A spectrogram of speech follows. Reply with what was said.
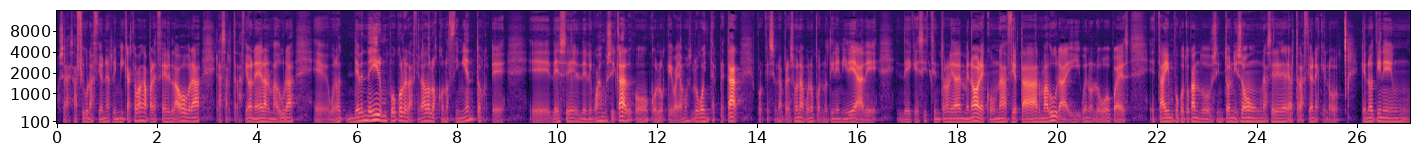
o sea, esas figuraciones rítmicas que van a aparecer en la obra, las alteraciones, la armadura, eh, bueno, deben de ir un poco relacionados los conocimientos. Eh, eh, de ese del lenguaje musical con, lo que vayamos luego a interpretar. Porque si una persona, bueno, pues no tiene ni idea de, que existen tonalidades menores con una cierta armadura y bueno, luego pues está ahí un poco tocando sin ton ni son una serie de alteraciones que no, que no tienen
